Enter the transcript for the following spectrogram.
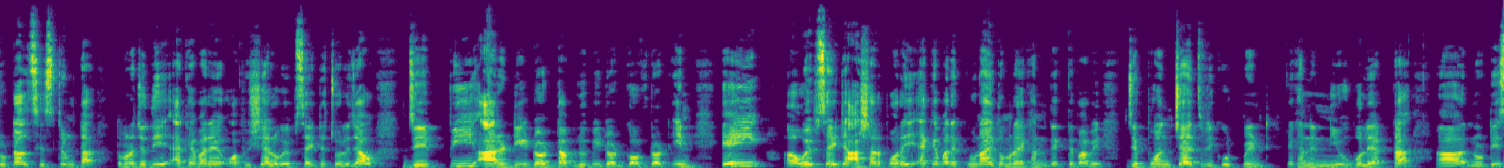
টোটাল সিস্টেমটা তোমরা যদি একেবারে অফিসিয়াল ওয়েবসাইটে চলে যাও, যে PRD dot WB dot gov dot in এই ওয়েবসাইটে আসার পরেই একেবারে কোনায় তোমরা এখানে দেখতে পাবে যে পঞ্চায়েত রিক্রুটমেন্ট এখানে নিউ বলে একটা নোটিশ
